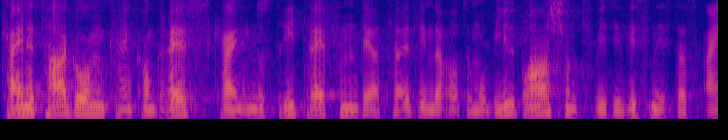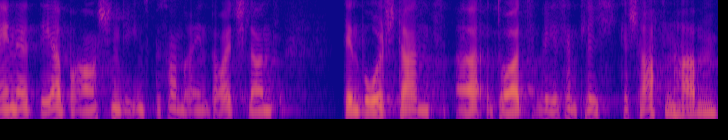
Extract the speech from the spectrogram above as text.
keine Tagung, kein Kongress, kein Industrietreffen derzeit in der Automobilbranche. Und wie Sie wissen, ist das eine der Branchen, die insbesondere in Deutschland den Wohlstand äh, dort wesentlich geschaffen haben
